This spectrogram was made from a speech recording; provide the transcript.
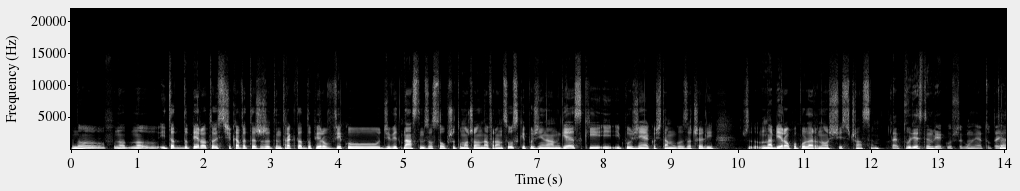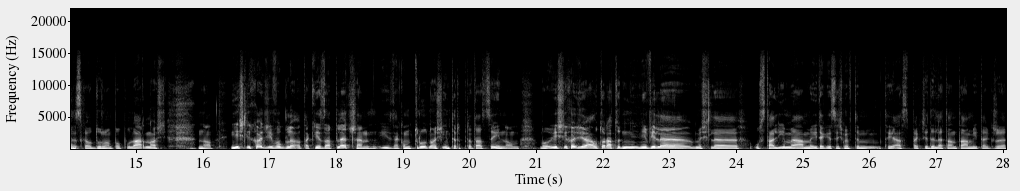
No, no, no i to dopiero to jest ciekawe też, że ten traktat dopiero w wieku XIX został przetłumaczony na francuski, później na angielski i, i później jakoś tam go zaczęli nabierał popularności z czasem. Tak, w XX wieku szczególnie tutaj tak. zyskał dużą popularność. No. Jeśli chodzi w ogóle o takie zaplecze i taką trudność interpretacyjną, bo jeśli chodzi o autora, to niewiele myślę ustalimy, a my i tak jesteśmy w tym tej aspekcie dyletantami, także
